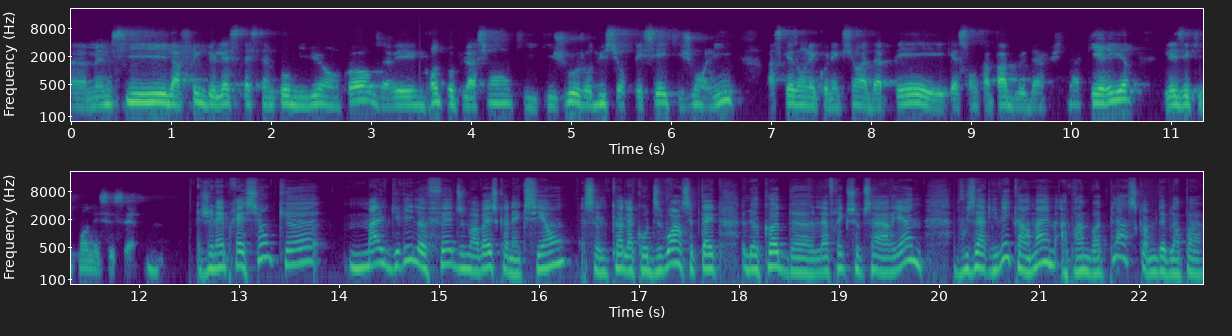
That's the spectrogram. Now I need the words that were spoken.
Euh, même si l'Afrique de l'Est reste un peu au milieu encore, vous avez une grande population qui, qui joue aujourd'hui sur PC et qui joue en ligne parce qu'elles ont les connexions adaptées et qu'elles sont capables d'acquérir les équipements nécessaires. J'ai l'impression que malgré le fait d'une mauvaise connexion, c'est le cas de la Côte d'Ivoire, c'est peut-être le cas de l'Afrique subsaharienne, vous arrivez quand même à prendre votre place comme développeur.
